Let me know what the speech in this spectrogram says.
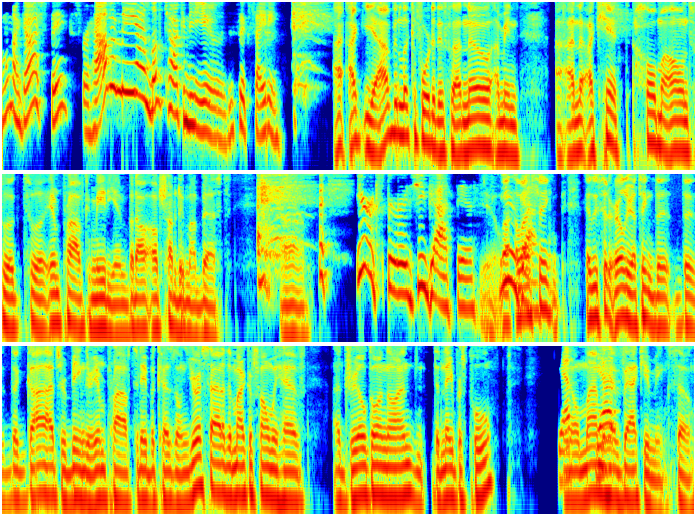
Oh my gosh, thanks for having me. I love talking to you. This is exciting. I, I, yeah, I've been looking forward to this because I know, I mean, I, I, I can't hold my own to a to an improv comedian, but I'll, I'll try to do my best. Uh, Your experience, you got this. Yeah, well, I think, this. as we said earlier, I think the, the the gods are being their improv today because on your side of the microphone we have a drill going on, the neighbor's pool. Yep. You know, mine yep. we have vacuuming. So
